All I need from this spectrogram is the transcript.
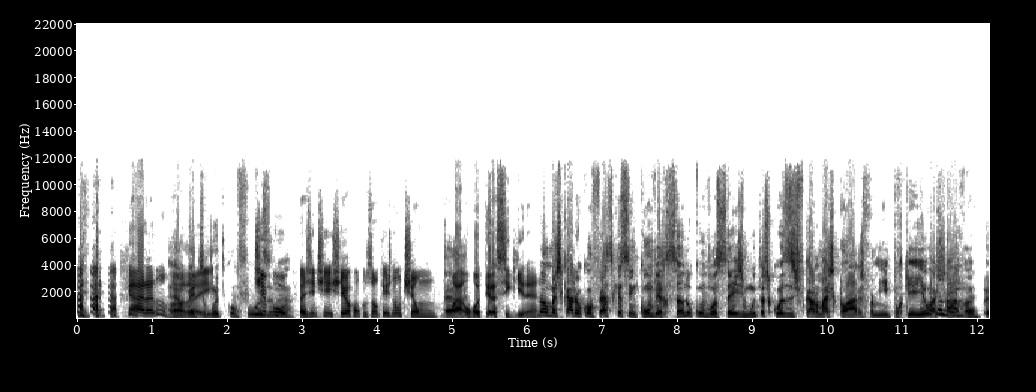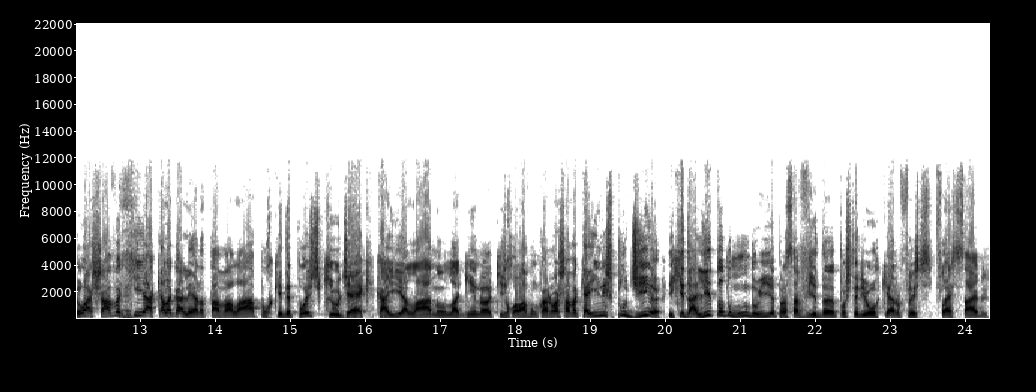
Cara, não É rola. realmente E, muito confuso, Tipo, né? a gente chega à conclusão que eles não tinham É. uma- um roteiro a seguir, né? Não, mas cara, eu confesso que assim, conversando com vocês, muitas coisas ficaram mais claras pra mim, porque eu mim também, achava, cara. eu achava que aquela galera tava lá porque depois que o Jack caía lá no laguinho, que rolava um carão, eu achava que a ilha explodia e que dali todo mundo ia pra essa vida posterior que era o Flash, Flash Side.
